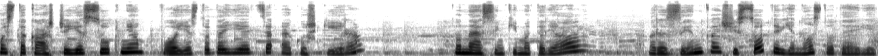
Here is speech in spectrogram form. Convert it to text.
Ось така ще є сукня, пояс додається, екошкіра, тонесенький матеріал, резинка 699.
